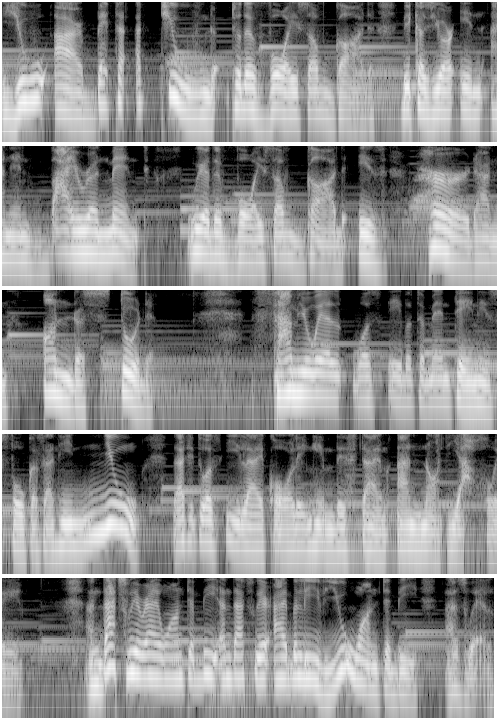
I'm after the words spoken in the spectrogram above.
you are better attuned to the voice of God because you're in an environment where the voice of God is heard and understood. Samuel was able to maintain his focus and he knew that it was Eli calling him this time and not Yahweh. And that's where I want to be, and that's where I believe you want to be as well.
